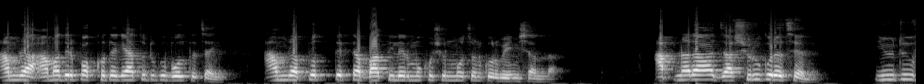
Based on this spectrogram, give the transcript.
আমরা আমাদের পক্ষ থেকে এতটুকু বলতে চাই, আমরা প্রত্যেকটা বাতিলের মুখোশ উন্মোচন করব ইনশাল্লাহ আপনারা যা শুরু করেছেন, ইউটিউব,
